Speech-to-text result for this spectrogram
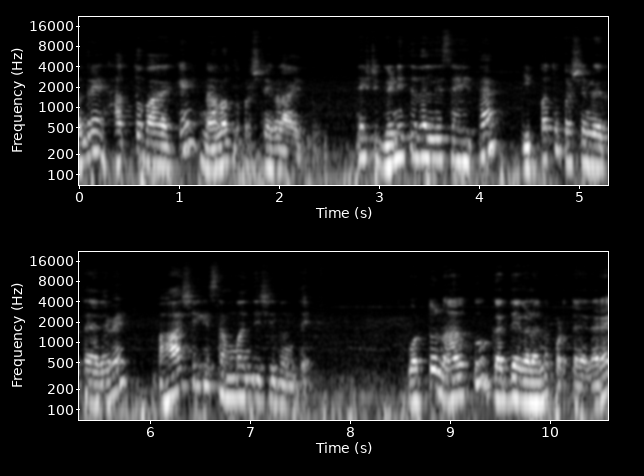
ಅಂದರೆ ಹತ್ತು ಭಾಗಕ್ಕೆ ನಲವತ್ತು ಪ್ರಶ್ನೆಗಳಾಯಿತು. ನೆಕ್ಸ್ಟ್ ಗಣಿತದಲ್ಲಿ ಸಹಿತ ಇಪ್ಪತ್ತು ಪ್ರಶ್ನೆಗಳು ಇರ್ತಾ ಇದ್ದಾವೆ ಭಾಷೆಗೆ ಸಂಬಂಧಿಸಿದಂತೆ ಒಟ್ಟು ನಾಲ್ಕು ಗದ್ಯಗಳನ್ನು ಕೊಡ್ತಾ ಇದ್ದಾರೆ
